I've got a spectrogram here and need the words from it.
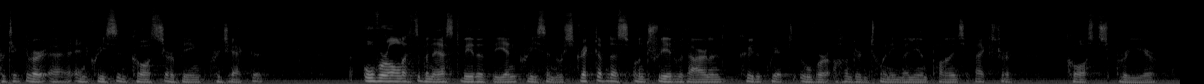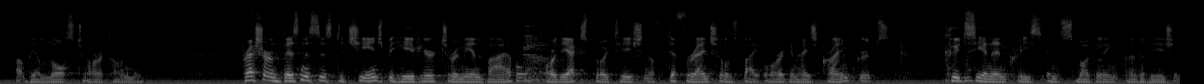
particular uh, increase in costs are being projected. Overall, it has been estimated that the increase in restrictiveness on trade with Ireland could equate to over 120 million pounds of extra costs per year. That would be a loss to our economy. Pressure on businesses to change behaviour to remain viable or the exploitation of differentials by organised crime groups could see an increase in smuggling and evasion.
